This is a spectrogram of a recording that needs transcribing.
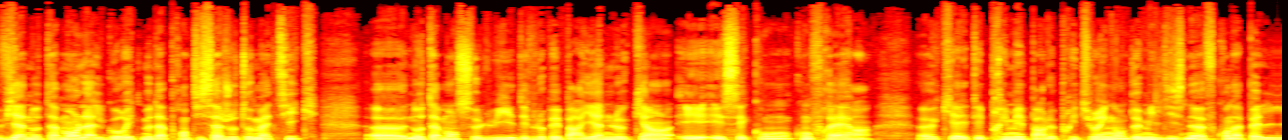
via notamment l'algorithme d'apprentissage automatique, notamment celui développé par Yann Lequin et, ses confrères, qui a été primé par le prix Turing en 2019, qu'on appelle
